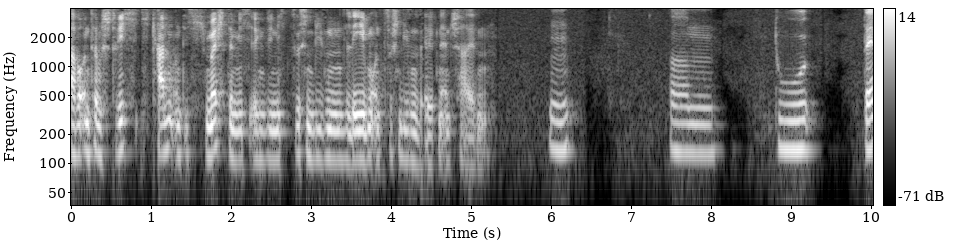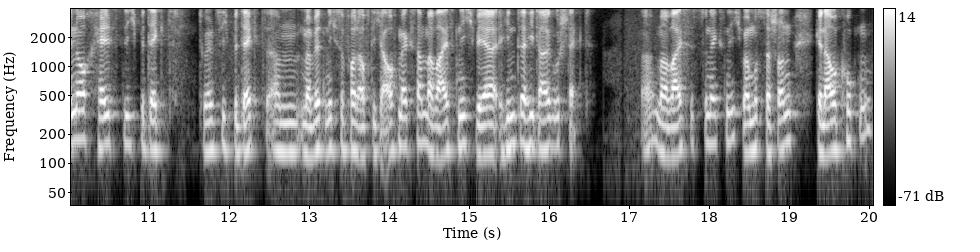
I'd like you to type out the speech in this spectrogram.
Aber unterm Strich, ich kann und ich möchte mich irgendwie nicht zwischen diesen Leben und zwischen diesen Welten entscheiden. Mhm. Ähm, du dennoch hältst dich bedeckt. Du hältst dich bedeckt. Ähm, man wird nicht sofort auf dich aufmerksam. Man weiß nicht, wer hinter Hidalgo steckt. Ja, man weiß es zunächst nicht. Man muss da schon genau gucken.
